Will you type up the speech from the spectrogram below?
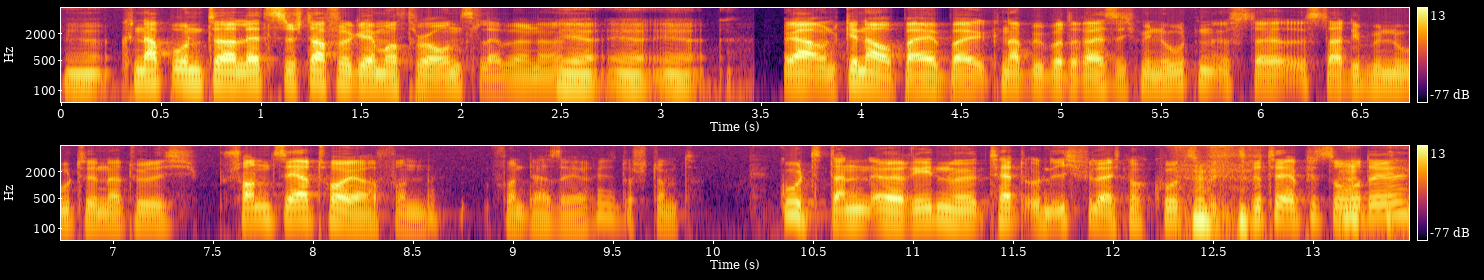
ja. knapp unter letzte Staffel Game of Thrones Level, ne? Ja, ja, ja. Ja, und genau, bei, bei knapp über 30 Minuten ist da, ist da die Minute natürlich schon sehr teuer von, von der Serie, das stimmt. Gut, dann äh, reden wir, Ted und ich, vielleicht noch kurz über die dritte Episode.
